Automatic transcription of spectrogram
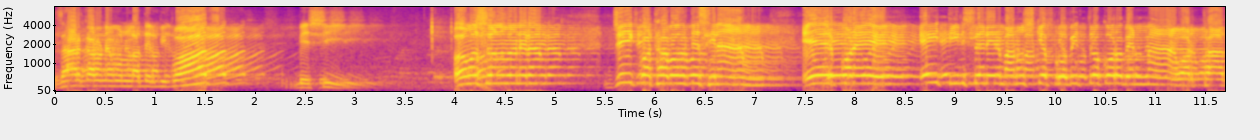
যার কারণে মোল্লাদের বিপদ বেশি। ও মুসলমানেরা যেই কথা বলতেছিলাম এরপরে এই তিন শ্রেণির মানুষকে পবিত্র করবেন না, অর্থাৎ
